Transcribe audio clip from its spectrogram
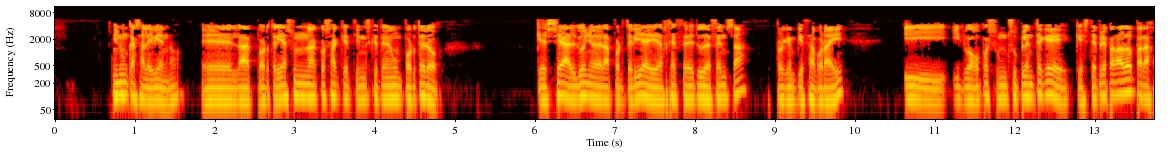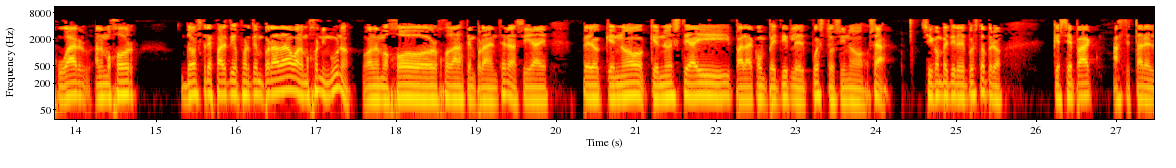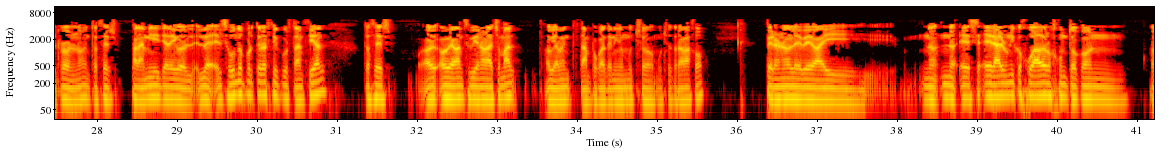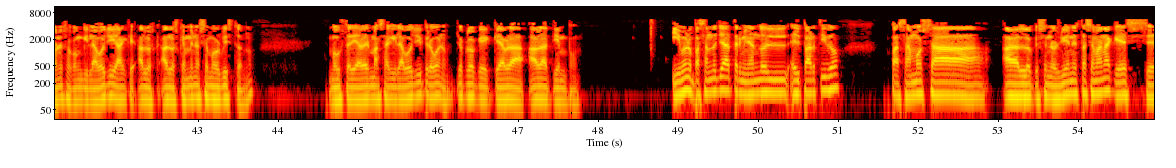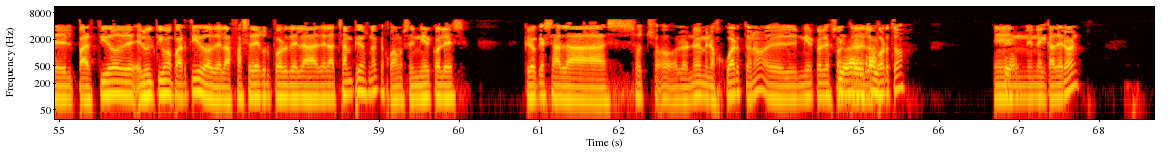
y nunca sale bien, ¿no? Eh, la portería es una cosa que tienes que tener un portero que sea el dueño de la portería y el jefe de tu defensa, porque empieza por ahí. Y, y luego, pues un suplente que, que esté preparado para jugar a lo mejor dos, tres partidos por temporada o a lo mejor ninguno. O a lo mejor juega la temporada entera, así hay, pero que no, que no esté ahí para competirle el puesto, sino, o sea, sí competirle el puesto, pero que sepa aceptar el rol, ¿no? Entonces, para mí, ya digo, el, segundo portero es circunstancial, entonces, obviamente no lo ha hecho mal, obviamente tampoco ha tenido mucho, mucho trabajo, pero no le veo ahí, no, no, es, era el único jugador junto con, con eso, con Guilaboyi, a, a, los, a los que menos hemos visto, ¿no? Me gustaría ver más a Guilaboyi, pero bueno, yo creo que, que habrá, habrá tiempo. Y bueno, pasando ya, terminando el, el partido, pasamos a, a, lo que se nos viene esta semana, que es el partido, de, el último partido de la fase de grupos de la, de la Champions, ¿no? Que jugamos el miércoles, creo que es a las 8 o los 9 menos cuarto, ¿no? El miércoles contra el Oporto, en, en el Calderón.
